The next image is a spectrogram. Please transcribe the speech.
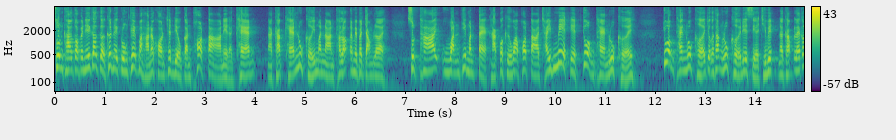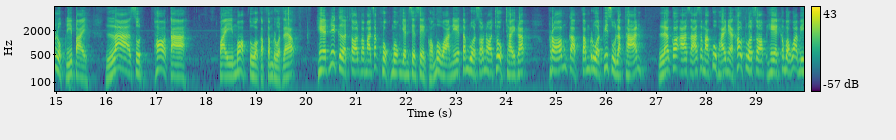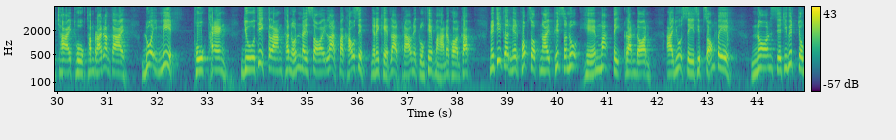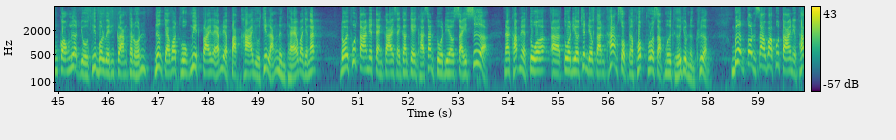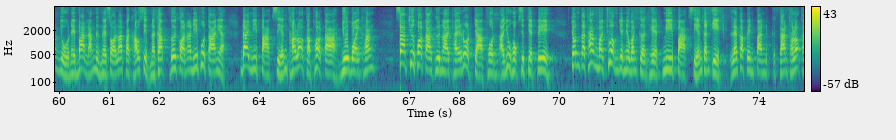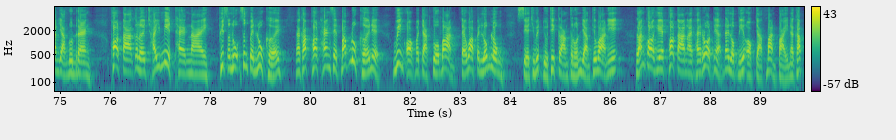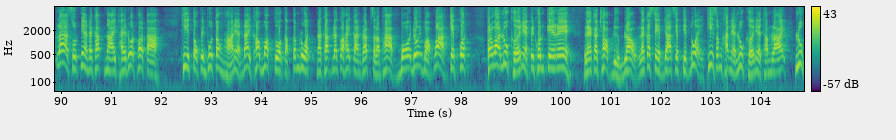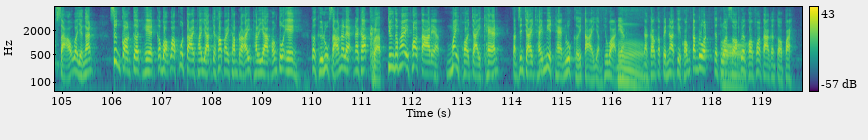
ส่วนข่าวต่อไปนี้ก็เกิดขึ้นในกรุงเทพมหานครเช่นเดียวกันพ่อตาเนี่ยนะแค้นนะครับแค้นลูกเขยมานานทะเลาะกันเป็นประจำเลย สุดท้ายวันที่มันแตกหักก็คือว่าพ่อตาใช้มีดเนี่ยจ้วงแทงลูกเขยจ้วงแทงลูกเขยจนกระทั่งลูกเขยเนี่ยเสียชีวิตนะครับแล้วก็หลบหนีไป ล่าสุดพ่อตาไปมอบตัวกับตำรวจแล้ว เหตุนี้เกิดตอนประมาณสัก6โมงเย็นเศษของเมื่อวานนี้ตำรวจสนโชคชัยครับ พร้อมกับตำรวจพิสูจน์หลักฐาน แล้วก็อาสาสมัครกู้ภัยเนี่ยเข้าตรวจสอบเหตุเขาบอกว่ามีชายถูกทำร้ายร่างกาย ด้วยมีดถูกแทง อยู่ที่กลางถนนในซอยลาดประเขาสิบอยู่ในเขตลาดพร้าวในกรุงเทพมหานครครับ ในที่เกิดเหตุพบศพนายพิษณุเหมติรันดร อายุ 42 ปี นอนเสียชีวิตจมกองเลือดอยู่ที่บริเวณกลางถนน เนื่องจากว่าถูกมีดปลายแหลมเนี่ยปักคาอยู่ที่หลังหนึ่งแผลว่าอย่างนั้น โดยผู้ตายเนี่ยแต่งกายใส่กางเกงขาสั้นตัวเดียวใส่เสื้อ นะครับเนี่ยตัวตัวเดียวเช่นเดียวกันข้างศพเนี่ยพบโทรศัพท์มือถืออยู่หนึ่งเครื่อง เบื้องต้นทราบว่าผู้ตายเนี่ยพักอยู่ในบ้านหลังหนึ่งในซอยลาดประเขาสิบนะครับโดยก่อนอันนี้ผู้ตายเนี่ยได้มีปากเสียงทะเลาะกับพ่อตาอยู่บ่อยครั้ง ทราบชื่อพ่อตาคือนายไพโรธจ่าพลอายุ 67 ปี จนกระทั่งมาช่วงเย็นในวันเกิดเหตุมีปากเสียงกันอีก และก็เป็นปนการทะเลาะกันอย่างรุนแรง พ่อตาก็เลยใช้มีดแทงนายพิษณุซึ่งเป็นลูกเขยนะครับพอแทงเสร็จปั๊บลูกเขยเนี่ย วิ่งออกมาจากตัวบ้าน แต่ว่าเป็นล้มลงเสียชีวิตอยู่ที่กลางถนนอย่างที่ว่านี้ หลังก่อเหตุพ่อตานายไพโรธเนี่ยได้หลบหนีออกจากบ้านไปนะครับ ล่าสุดเนี่ยนะครับนายไพโรธพ่อตาที่ตกเป็นผู้ต้องหาเนี่ยได้เข้ามอบตัวกับตำรวจนะครับแล้วก็ให้การรับสารภาพโดยโดยบอกว่าเก็บกด เพราะว่าลูกเขยเนี่ยเป็นคนเกเรและก็ชอบดื่มเหล้าและก็เสพยาเสพติดด้วย ที่สำคัญเนี่ยลูกเขยเนี่ยทำร้ายลูกสาวว่าอย่างนั้น ซึ่งก่อนเกิดเหตุก็บอกว่าผู้ตายพยายามจะเข้าไปทำร้ายภรรยาของตัวเอง ก็คือลูกสาวนั่นแหละนะครับ ครับ จึงทำให้พ่อตาเนี่ยไม่พอใจแค้นตัดสินใจใช้มีดแทงลูกเขยตายอย่างที่ว่าเนี่ยอืม นะครับก็เป็นหน้าที่ของตำรวจจะตรวจสอบอ๋อเรื่องของพ่อตากันต่อไป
